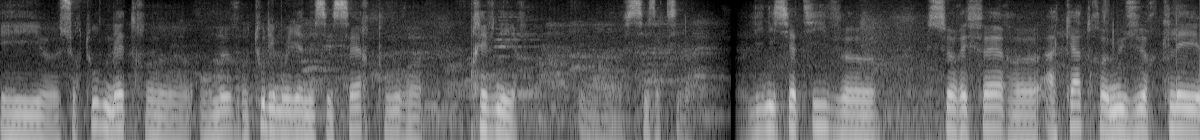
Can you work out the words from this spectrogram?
et euh, surtout mettre euh, en œuvre tous les moyens nécessaires pour prévenir ces accidents. L'initiative se réfère à quatre mesures clés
